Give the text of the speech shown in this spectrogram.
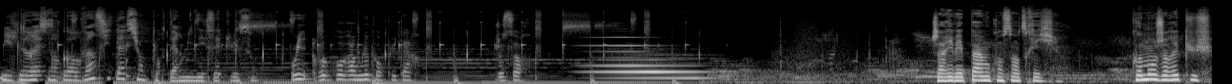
Il te reste encore 20 citations pour terminer cette leçon. Oui, reprogramme-le pour plus tard. Je sors. J'arrivais pas à me concentrer. Comment j'aurais pu?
